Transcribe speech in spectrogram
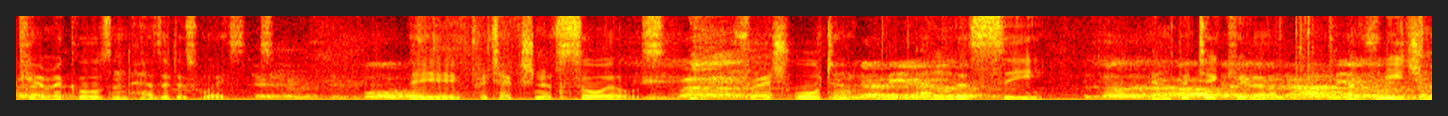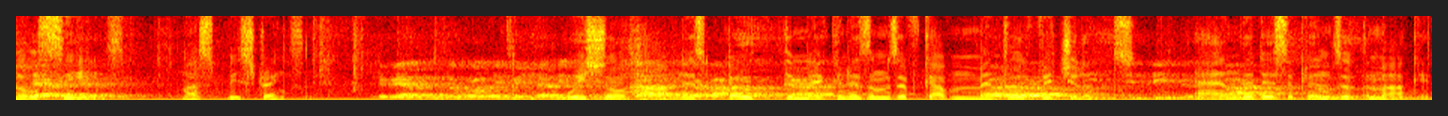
chemicals and hazardous wastes. The protection of soils, fresh water, and the sea, in particular of regional seas, must be strengthened. We shall harness both the mechanisms of governmental vigilance and the disciplines of the market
